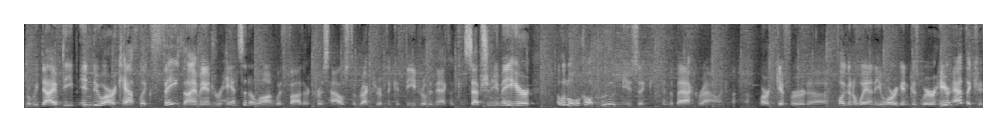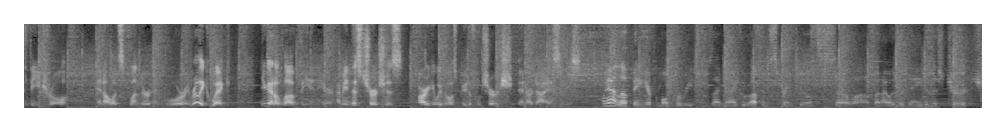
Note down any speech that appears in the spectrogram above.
where we dive deep into our Catholic faith. I am Andrew Hanson, along with Father Chris House, the rector of the Cathedral of the Immaculate Conception. You may hear a little, we'll call it mood music in the background. Mark Gifford uh, plugging away on the organ because we're here at the cathedral in all its splendor and glory. Really quick, you got to love being here. I mean, this church is arguably the most beautiful church in our diocese. Well, yeah, I love being here for multiple reasons. I mean, I grew up in Springfield, so uh, but I was ordained in this church,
